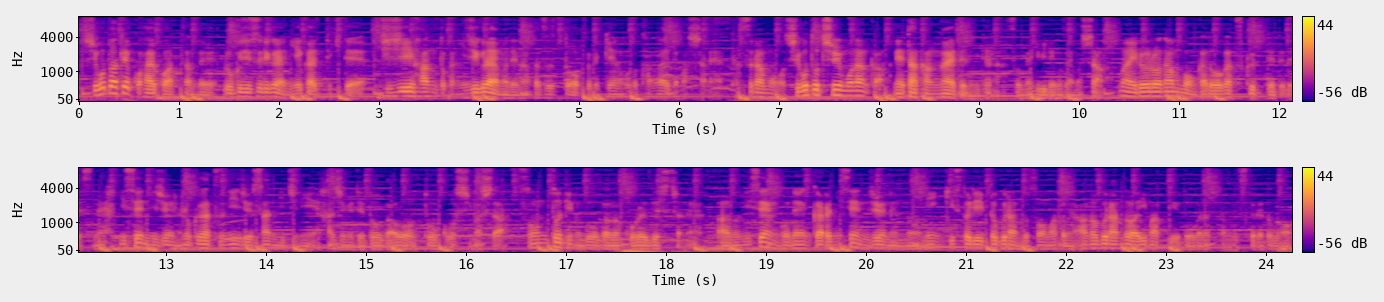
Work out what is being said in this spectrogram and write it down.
仕事は結構早く終わったんで、6時過ぎぐらいに家帰ってきて、1時半とか2時ぐらいまでなんかずっとそれ系のこと考えてましたね。ひたすらもう仕事中もなんかネタ考えてるみたいな、そんな日々でございました。まあいろいろ何本か動画作っててですね、2020年6月23日に初めて動画を投稿しました。その時の動画がこれでしたね。あの2005年から2010年の人気ストリートブランド総まとめ、あのブランドは今っていう動画だったんですけれども、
